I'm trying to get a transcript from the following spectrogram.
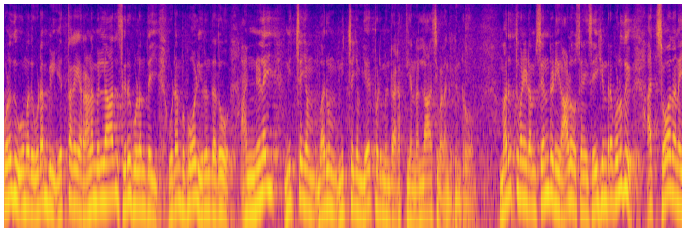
பொழுது உமது உடம்பில் எத்தகைய ரணமில்லாத சிறு குழந்தை உடம்பு போல் இருந்ததோ அந்நிலை நிச்சயம் வரும் நிச்சயம் ஏற்படும் என்று அகத்தியன் நல்லாசி வழங்குகின்றோம். மருத்துவனிடம் சென்று நீர் ஆலோசனை செய்கின்ற பொழுது அச்சோதனை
